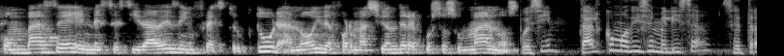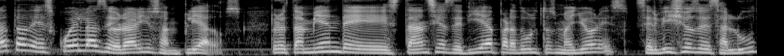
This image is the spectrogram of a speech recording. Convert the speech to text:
con base en necesidades de infraestructura, ¿no? Y de formación de recursos humanos. Pues sí, tal como dice Melissa, se trata de escuelas de horarios ampliados, pero también de estancias de día para adultos mayores, servicios de salud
